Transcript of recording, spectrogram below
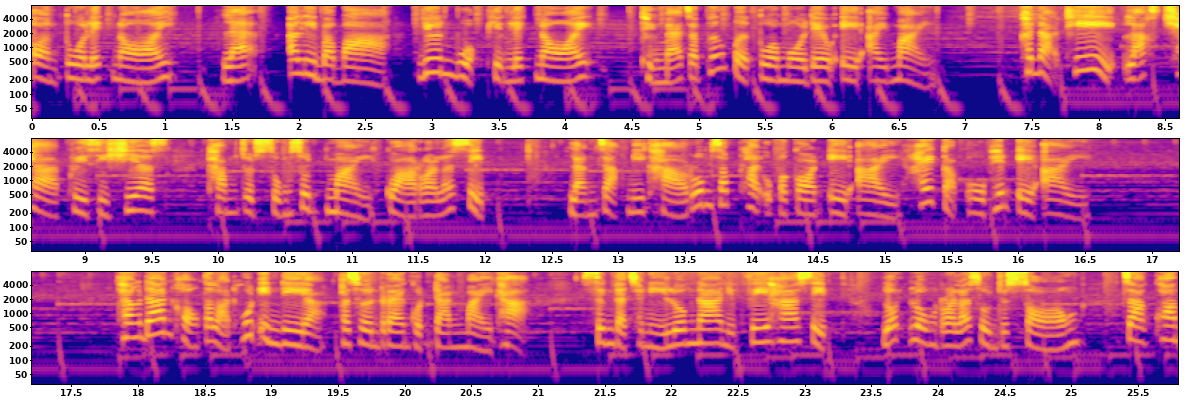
อ่อนตัวเล็กน้อย และ Alibaba ยืนบวกเพียงเล็กน้อย ถึงแม้จะเพิ่งเปิดตัวโมเดล AI ใหม่ ขณะที่ Luxshare Precious ทำจุดสูงสุดใหม่กว่าร้อยละ 10 หลังจากมีข่าวร่วมซัพพลายอุปกรณ์ AI ให้กับ OpenAI ทางด้านของตลาดหุ้นอินเดียเผชิญแรงกดดันใหม่ค่ะ ซึ่งดัชนีล่วงหน้านิฟฟี่50 ลดลงร้อยละ 0.2 จากความ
